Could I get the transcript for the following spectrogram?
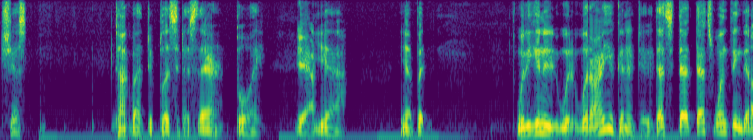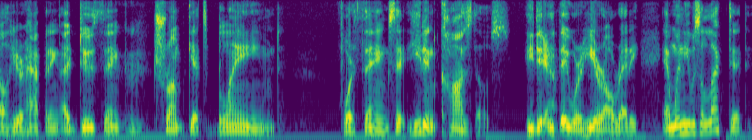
Just talk about duplicitous there, boy. yeah. Yeah, yeah, but what are you gonna? What, what are you gonna do? That's that. That's one thing that I'll hear happening. I do think Mm-hmm. Trump gets blamed for things that he didn't cause. Those he did. Yeah. They were here already. And when he was elected,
